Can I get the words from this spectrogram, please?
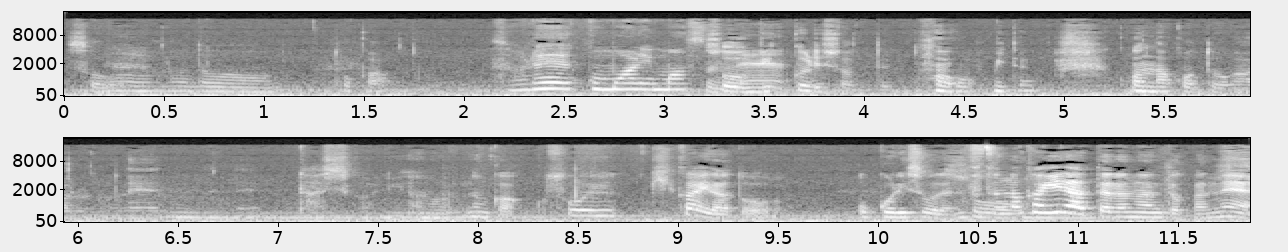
そう。なるほど。とかそれ困りますね。そうびっくりしちゃってみたいな。こんなことがあるのね。確かに。あのなんかそういう機械だと起こりそうだよね普通の鍵だったらなんとかね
